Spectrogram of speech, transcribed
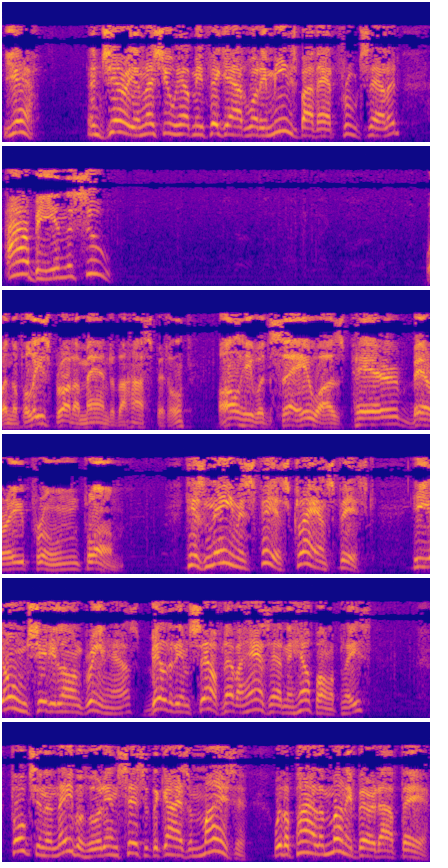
Yeah. And Jerry, unless you help me figure out what he means by that fruit salad, I'll be in the soup. When the police brought a man to the hospital, all he would say was pear, berry, prune, plum. His name is Fisk, Clarence Fisk. He owns Shady Lawn Greenhouse, built it himself, never has had any help on the place. Folks in the neighborhood insist that the guy's a miser with a pile of money buried out there.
